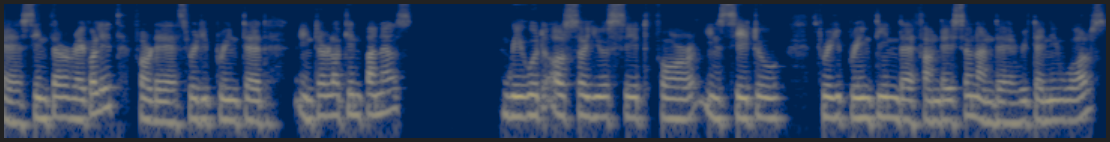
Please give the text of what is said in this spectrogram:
uh, Sinter Regolith for the 3D printed interlocking panels. We would also use it for in situ 3D printing the foundation and the retaining walls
